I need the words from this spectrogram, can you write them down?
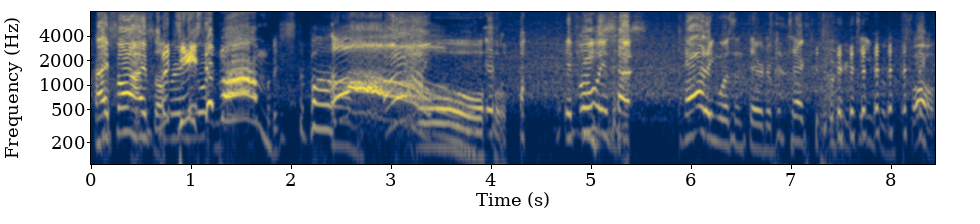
High five. But Batista bomb. But it's the bomb. Oh. Oh. If oh, only that padding wasn't there to protect Booker T from fall.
